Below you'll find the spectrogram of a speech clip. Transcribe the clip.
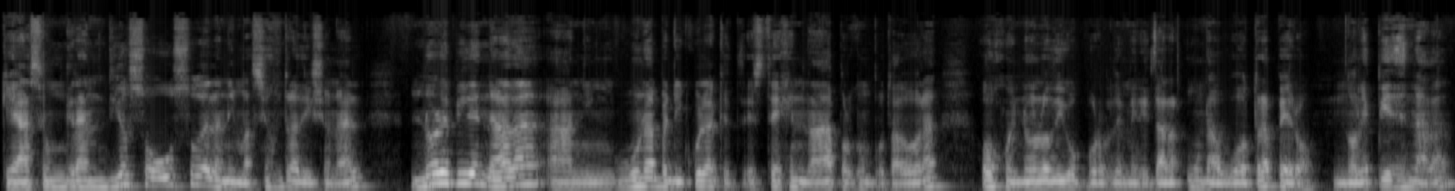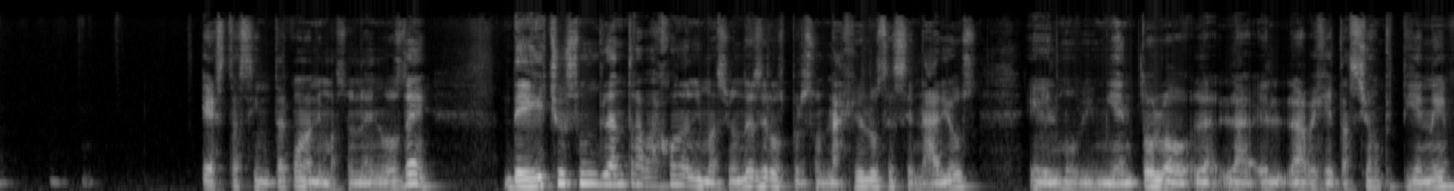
que hace un grandioso uso de la animación tradicional, no le pide nada a ninguna película que esté generada por computadora. Ojo, y no lo digo por demeritar una u otra, pero no le pide nada esta cinta con animación en 2D. De hecho, es un gran trabajo de animación desde los personajes, los escenarios, el movimiento, la, vegetación que tiene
